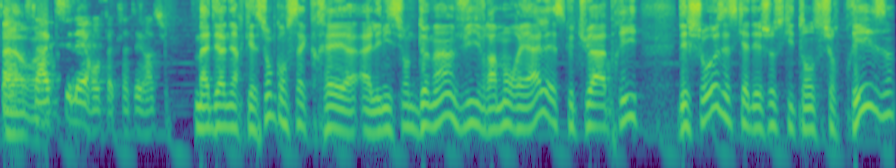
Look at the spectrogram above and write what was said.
ça, Alors, ça accélère en fait l'intégration. Ma dernière question consacrée à, à l'émission de demain, Vivre à Montréal, est-ce que tu as appris des choses? Est-ce qu'il y a des choses qui t'ont surprise?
